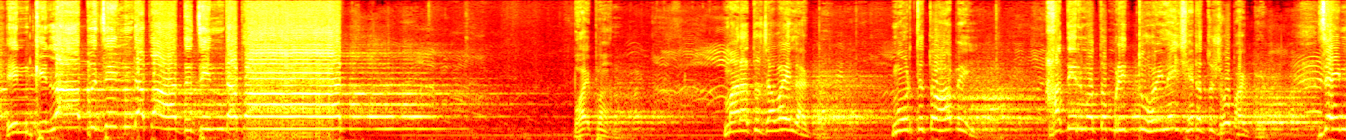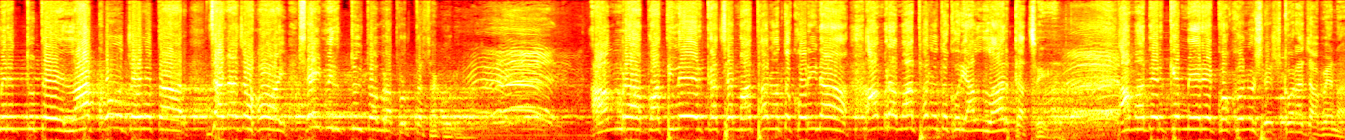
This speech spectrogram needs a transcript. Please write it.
ইনকিলাব জিন্দাবাদ জিন্দাবাদ। ভয় পান। মারা তো যাওয়াই লাগবে। মরতে তো হবেই হাতির মতো মৃত্যু হইলেই সেটা তো সৌভাগ্য। যেই মৃত্যুতে লাখো জনতার জানাজা হয়, সেই মৃত্যুই তো আমরা প্রত্যাশা করি। আমরা বাতিলের কাছে মাথা নত করি না, আমরা মাথা নত করি আল্লাহর কাছে। আমাদেরকে মেরে কখনো শেষ করা যাবে না।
